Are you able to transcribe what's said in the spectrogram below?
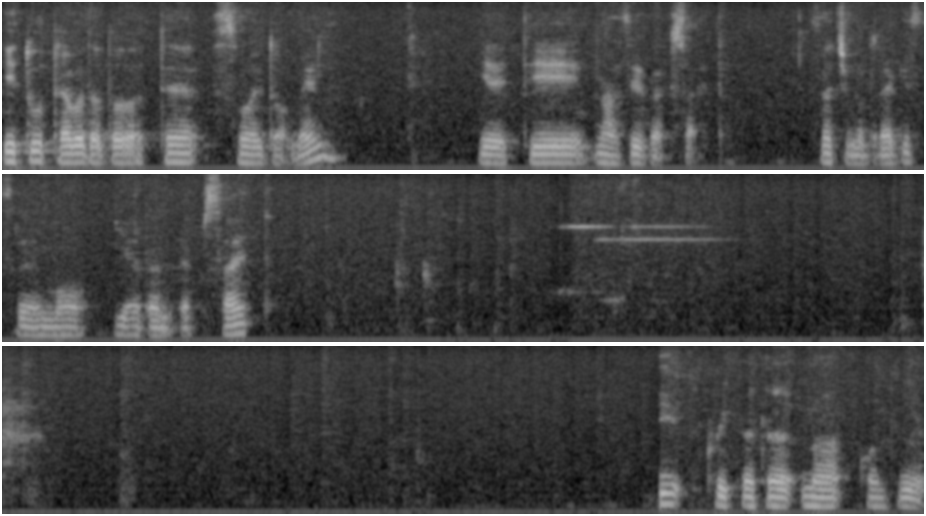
i tu treba da dodate svoj domen ili ti naziv web sajta. Sad ćemo da registrujemo jedan web i kliknete na Continue.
